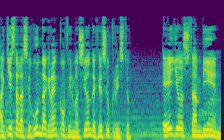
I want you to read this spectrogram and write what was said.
Aquí está la segunda gran confirmación de Jesucristo. Ellos también,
